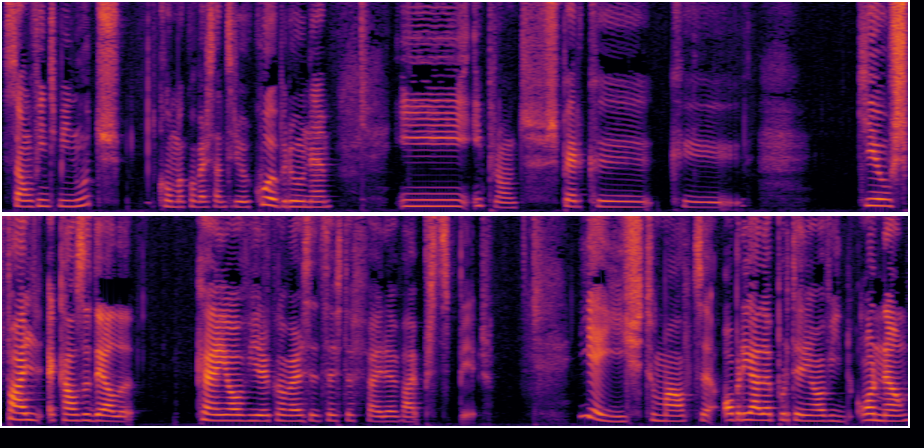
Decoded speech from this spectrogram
São 20 minutos, com uma conversa anterior com a Bruna. E, e pronto, espero que, que, que eu espalhe a causa dela. Quem ouvir a conversa de sexta-feira vai perceber. E é isto, malta. Obrigada por terem ouvido ou não.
